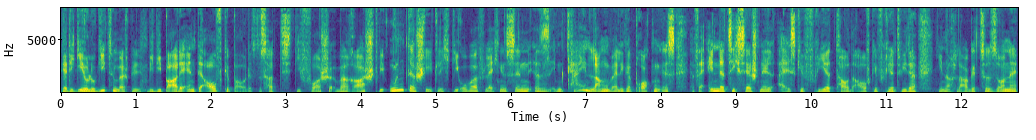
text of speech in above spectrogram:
Ja, die Geologie zum Beispiel, wie die Badeente aufgebaut ist, das hat die Forscher überrascht, wie unterschiedlich die Oberflächen sind, dass es eben kein langweiliger Brocken ist. Er verändert sich sehr schnell, Eis gefriert, taut auf, gefriert wieder, je nach Lage zur Sonne.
